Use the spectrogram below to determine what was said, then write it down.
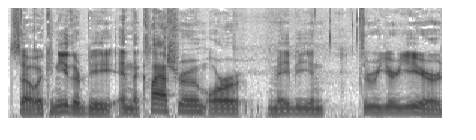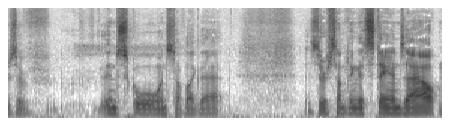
So it can either be in the classroom or maybe in through your years of in school and stuff like that. Is there something that stands out?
